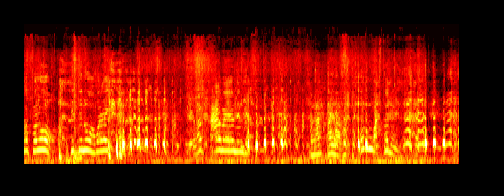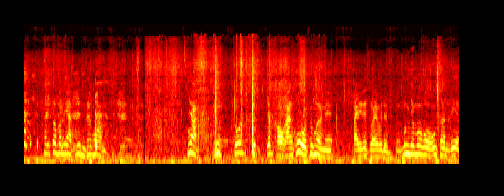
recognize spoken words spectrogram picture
บัฟฟาโลคิดจะโน่บ่ได้สลับขาแม่งยังเดียวสลับขาหลังคนวัดเท่านั้นให้ตัวมันแลบยิ้มได้พร้อมเนี่ยตูเจ็บเข่าคางคู่ทุกมื้อนี่ ไปได้สวยบ่เด่นมึงจะมาบอกองค์สันเด้อ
